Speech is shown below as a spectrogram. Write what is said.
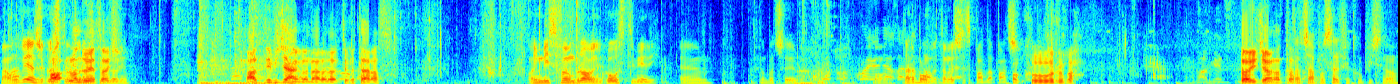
A, mówiłem, że gość O, ląduje coś? Ale nie widziałem go na radarze, tylko teraz. Oni mieli swoją broń, ghosty mieli. Em, Zobaczymy. O, darmowy tam jeszcze spada, patrz. O kurwa. To idziemy na To to? trzeba po selfie kupić, no.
